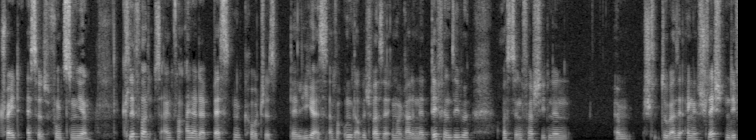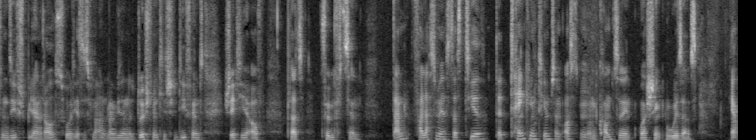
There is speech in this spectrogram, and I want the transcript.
Trade Asset funktionieren. Clifford ist einfach einer der besten Coaches der Liga. Es ist einfach unglaublich, was er immer gerade in der Defensive aus den verschiedenen ähm, sogar sehr eigentlich schlechten Defensivspielern rausholt. Jetzt ist mal, mal wieder eine durchschnittliche Defense, steht hier auf Platz 15. Dann verlassen wir jetzt das Tier der Tanking-Teams im Osten und kommen zu den Washington Wizards. Ja,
